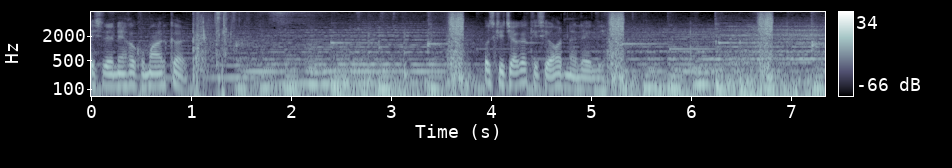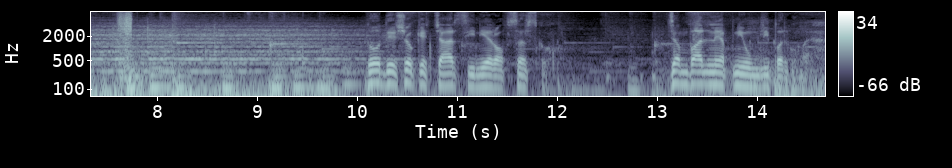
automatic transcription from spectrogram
इसलिए नेहा को मारकर उसकी जगह किसी और ने ले ली। दो देशों के चार सीनियर ऑफिसर्स को जमवाल ने अपनी उंगली पर घुमाया।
